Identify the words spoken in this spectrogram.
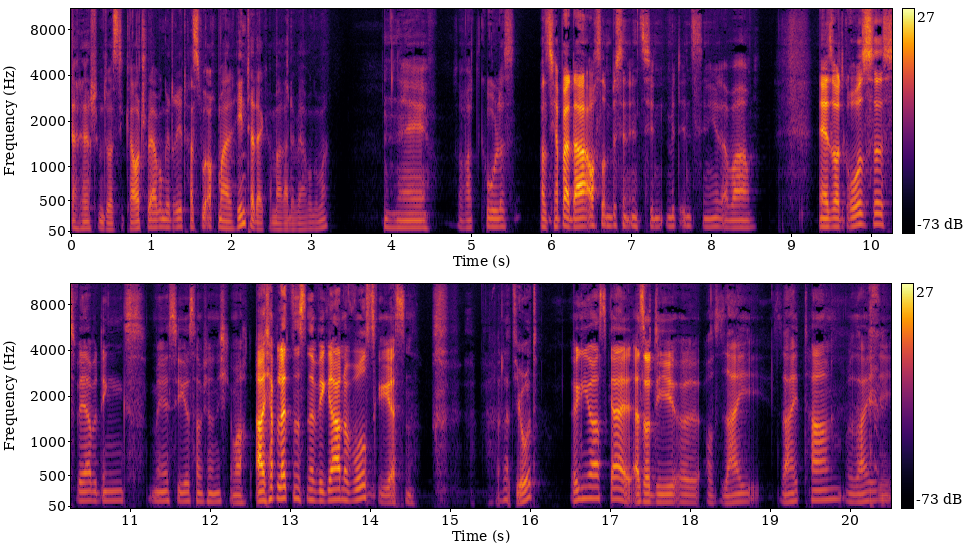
Ja, stimmt, du hast die Couch-Werbung gedreht. Hast du auch mal hinter der Kamera eine Werbung gemacht? Nee, so was Cooles. Also ich habe ja da auch so ein bisschen inszen mit inszeniert, aber nee, so was Großes, Werbedingsmäßiges habe ich noch nicht gemacht. Aber ich habe letztens eine vegane Wurst gegessen. War das Jod? Irgendwie war es geil. Also die äh, aus Sei, Seitan, Sei,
